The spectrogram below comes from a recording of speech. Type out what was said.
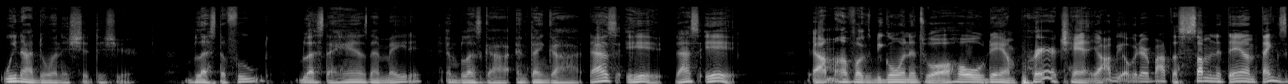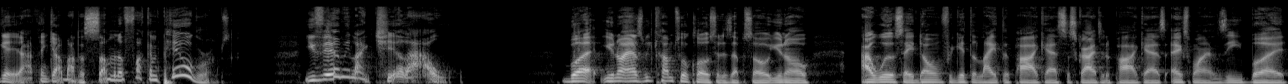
We not doing this shit this year. Bless the food, bless the hands that made it, and bless God and thank God. That's it. That's it. Y'all motherfuckers be going into a whole damn prayer chant. Y'all be over there about to summon the damn Thanksgiving. I think y'all about to summon the fucking pilgrims. You feel me? Like, chill out. But, you know, as we come to a close to this episode, you know, I will say don't forget to like the podcast, subscribe to the podcast, X, Y, and Z. But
